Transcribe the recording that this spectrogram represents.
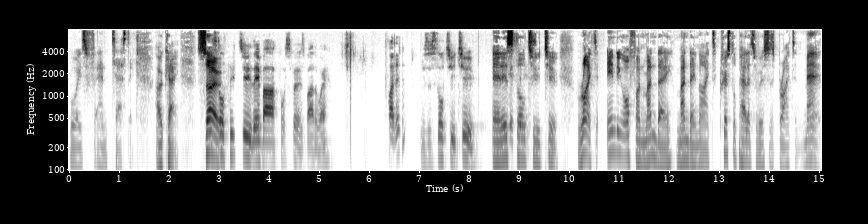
boys. Fantastic. Okay. It's So, still 2 2 there by, for Spurs, by the way. Pardon? Is it still 2 2? It is Yes, still it is. 2 2. Right. Ending off on Monday, Monday night, Crystal Palace versus Brighton. Man,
